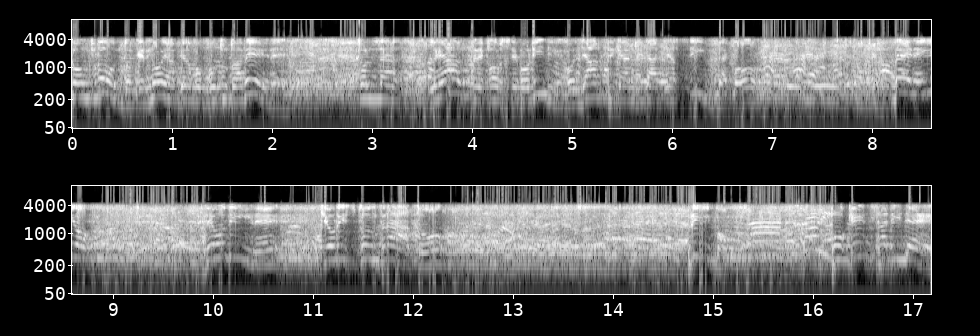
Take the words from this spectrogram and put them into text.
confronto che noi abbiamo potuto avere con le altre forze politiche, con gli altri candidati a sindaco, bene, io devo dire che ho riscontrato, primo, pochezza di idee.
